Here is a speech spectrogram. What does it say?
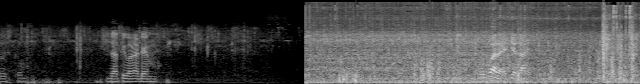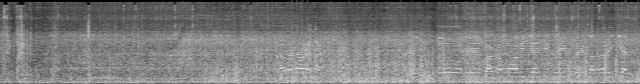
દોસ્તો. દાંતીવાડા ડેમ. ઊભા રહે કે લાય. આવાજ આવે ના તો આપણે બાગામાં આવી ગયા છીએ કોઈ બધી બાગડા રહી ગયા છે.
